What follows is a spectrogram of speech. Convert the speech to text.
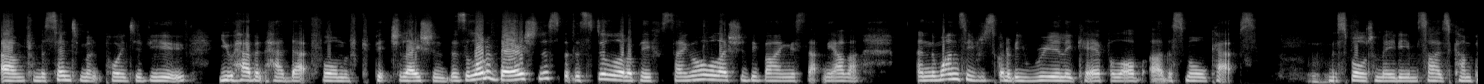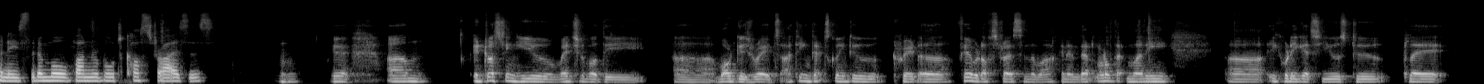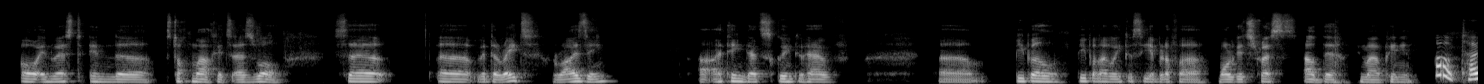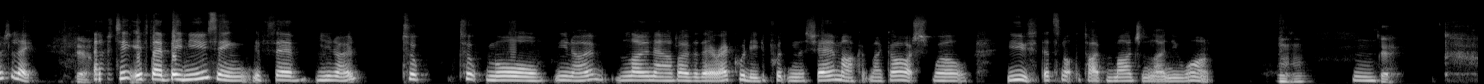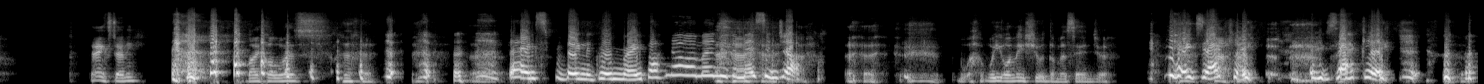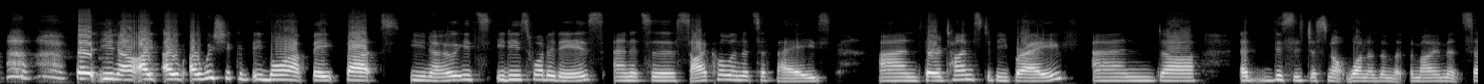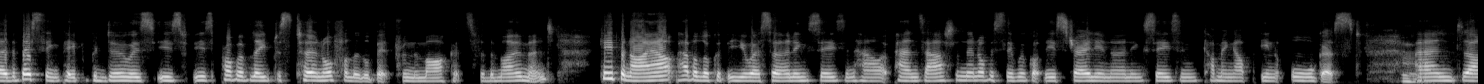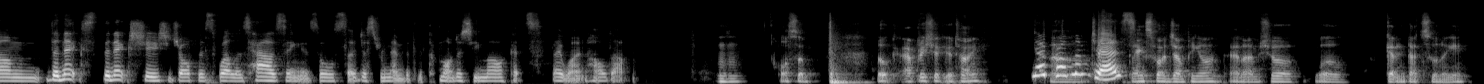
um, from a sentiment point of view, you haven't had that form of capitulation. There's a lot of bearishness, but there's still a lot of people saying, "Oh, well, I should be buying this, that, and the other." And the ones you've just got to be really careful of are the small caps, Mhm. the small to medium sized companies that are more vulnerable to cost rises. Yeah. Um, interesting you mentioned about the uh, mortgage rates. I think that's going to create a fair bit of stress in the market, and that a lot of that money, uh, equity gets used to play or invest in the stock markets as well. So, uh, with the rates rising, I think that's going to have um, people people are going to see a bit of a mortgage stress out there, in my opinion. Oh, totally. Yeah. And if they've been using, if they've, you know, took took more, you know, loan out over their equity to put in the share market, my gosh, well, you that's not the type of margin loan you want. hmm Hmm. Yeah. Thanks, Danny. Like always. Uh, Thanks for being the Grim Reaper. No, I'm only the messenger. we only shoot the messenger. yeah, exactly. exactly. but you know, I, I I wish it could be more upbeat, but you know, it's it is what it is, and it's a cycle and it's a phase, and there are times to be brave, and uh, uh, this is just not one of them at the moment. So the best thing people can do is is is probably just turn off a little bit from the markets for the moment. Keep an eye out, have a look at the US earnings season, how it pans out. And then obviously we've got the Australian earnings season coming up in August. Mhm. And um, the next the next shoe to drop as well as housing is also just remember the commodity markets, they won't hold up. Awesome. Look, I appreciate your time. No problem, Uh, Jazz. Thanks for jumping on, and I'm sure we'll get in touch soon again.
